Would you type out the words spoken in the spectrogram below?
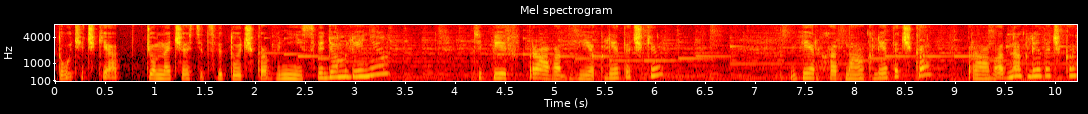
точечки от темной части цветочка вниз ведем линию. Теперь вправо две клеточки вверх одна клеточка вправо одна клеточка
